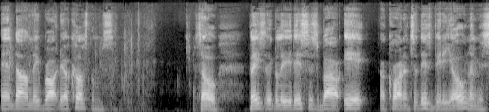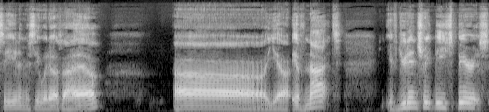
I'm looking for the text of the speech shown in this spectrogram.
And um, they brought their customs. So basically, this is about it according to this video. Let me see. Let me see what else I have. Uh, yeah. If not, if you didn't treat these spirits,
